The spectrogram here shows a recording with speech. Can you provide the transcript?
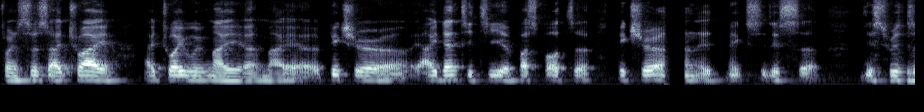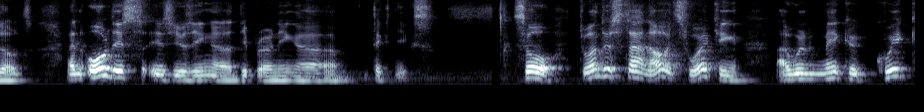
For instance, I try I try with my uh, my uh, picture uh, identity, passport uh, picture, and it makes this uh, this result. And all this is using uh, deep learning techniques. So to understand how it's working, I will make a quick,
